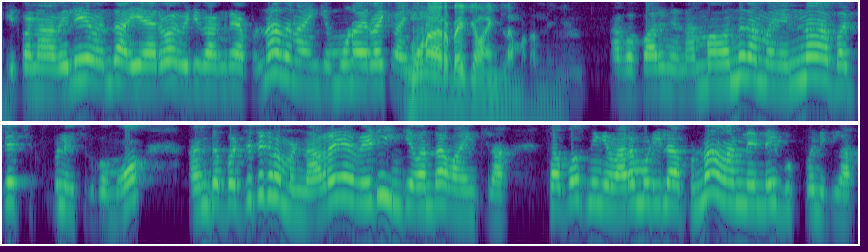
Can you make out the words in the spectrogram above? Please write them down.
இப்ப நான் வெளியே வந்து ஐயாயிரம் ரூபாய் வெடி வாங்குறேன் அப்படின்னா அதை நான் இங்க மூணாயிரம் ரூபாய்க்கு வாங்கி மூணாயிரம் ரூபாய்க்கு வாங்கிக்கலாம் மேடம் நீங்க. அப்ப பாருங்க நம்ம வந்து நம்ம என்ன பட்ஜெட் ஃபிக்ஸ் பண்ணி வச்சிருக்கோமோ அந்த பட்ஜெட்டுக்கு நம்ம நிறைய வெடி இங்க வந்தா வாங்கிக்கலாம். சப்போஸ் நீங்க வர முடியல அப்படின்னா ஆன்லைன்லயே புக் பண்ணிக்கலாம்.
